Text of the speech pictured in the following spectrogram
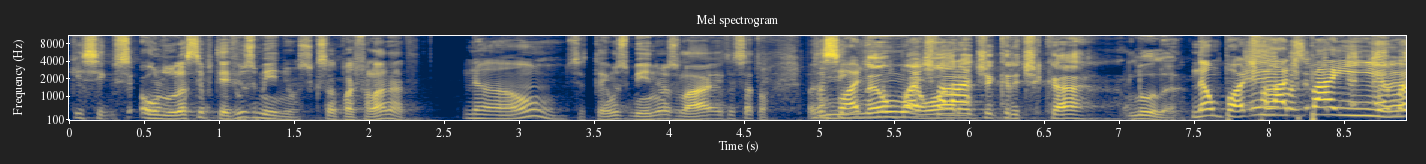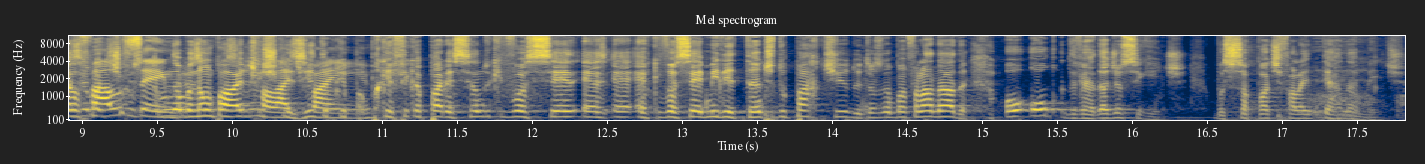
que assim, o Lula sempre teve os Minions, que você não pode falar nada. Não. Você tem os Minions lá, etc. Mas assim, pode- não, não pode é hora falar- de criticar Lula. Não pode É, falar mas de painho, é- é, mas eu é falo discussão- sempre. mas é Não, coisa pode falar de esquisita, painho. Porque, porque fica parecendo que você é, é- é que você é militante do partido, então você não pode falar nada. Ou, ou, na verdade, é o seguinte: você só pode falar internamente.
